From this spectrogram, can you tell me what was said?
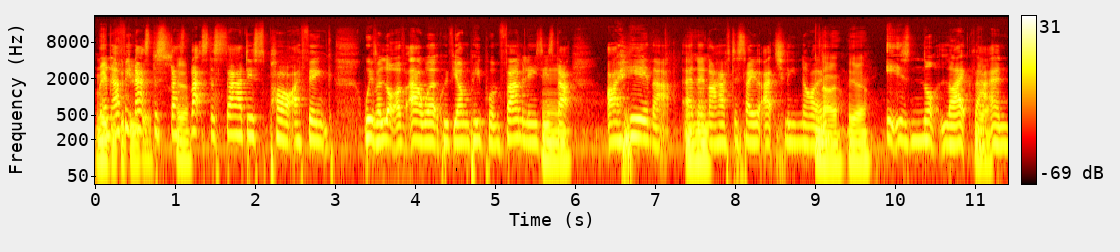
maybe and I think that's this. the that's, Yeah. that's the saddest part. I think with a lot of our work with young people and families Mm. is that I hear that and then I have to say actually no, Mm-hmm. no, yeah, it is not like that. Yeah. And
